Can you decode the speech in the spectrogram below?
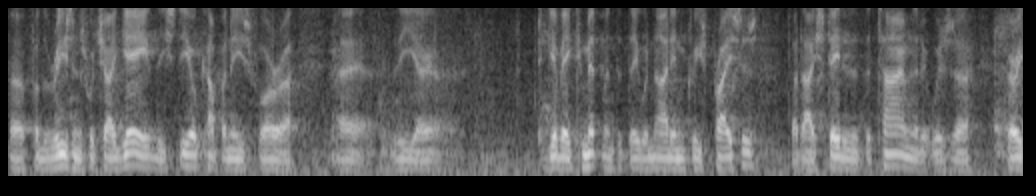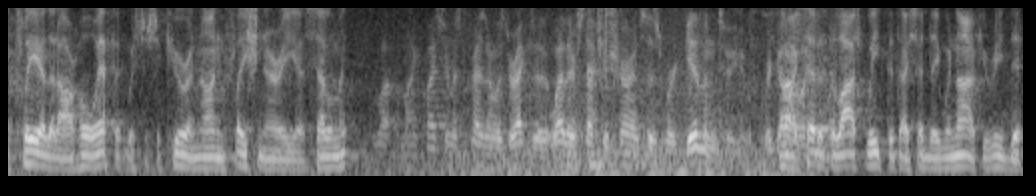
uh, for the reasons which I gave, the steel companies for uh, uh, the uh, to give a commitment that they would not increase prices. But I stated at the time that it was uh, very clear that our whole effort was to secure a non-inflationary uh, settlement. My question, Mr. President, was directed at whether such assurances were given to you. No, I said at the last week that I said they were not. If you read the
